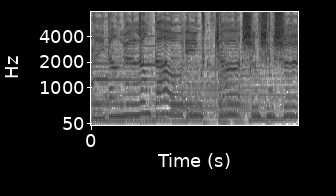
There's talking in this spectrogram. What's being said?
每当月亮倒映着星星时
